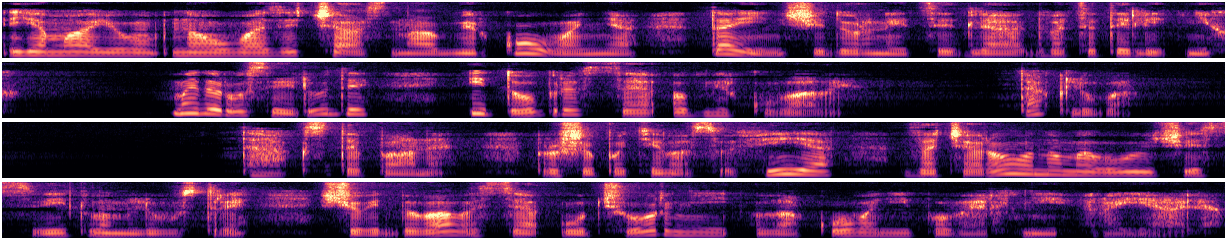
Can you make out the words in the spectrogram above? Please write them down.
Я маю на увазі час на обмірковування та інші дурниці для двадцятилітніх. Ми дорослі люди і добре все обміркували. Так, Люба? Так, Степане прошепотіла Софія, зачаровано милуючись світлом люстри, що відбивалося у чорній лакованій поверхні рояля.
